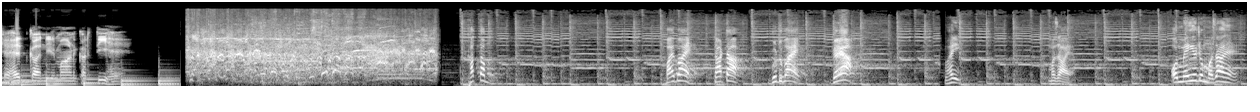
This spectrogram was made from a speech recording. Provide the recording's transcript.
शहद का निर्माण करती है। खत्म। बाय बाय, टाटा, गुड बाय, गया। भाई, मज़ा आया। और मैं ये जो मज़ा है,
